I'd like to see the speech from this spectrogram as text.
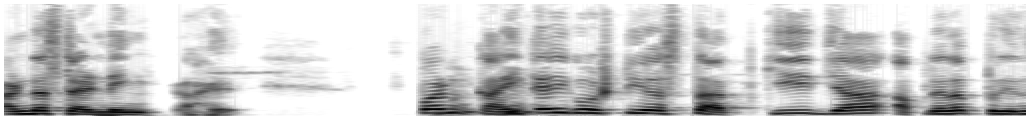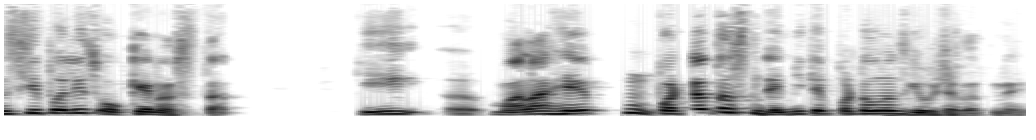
अंडरस्टँडिंग आहे. पण काही. काही गोष्टी असतात की ज्या आपल्याला प्रिन्सिपलीच ओके नसतात की मला हे. पटतच नाही मी ते पटवूनच घेऊ शकत नाही.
